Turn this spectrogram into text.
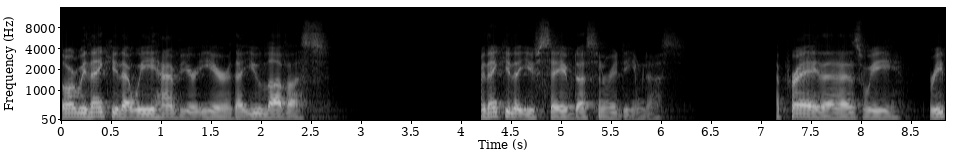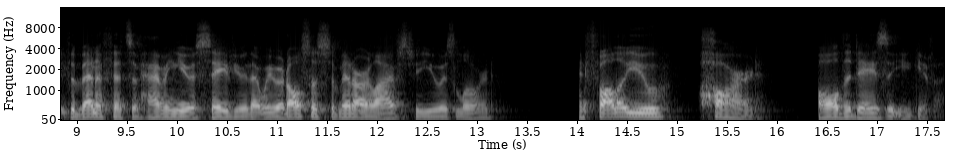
Lord, we thank you that we have your ear, that you love us. We thank you that you've saved us and redeemed us. I pray that as we reap the benefits of having you as Savior, that we would also submit our lives to you as Lord and follow you hard all the days that you give us.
